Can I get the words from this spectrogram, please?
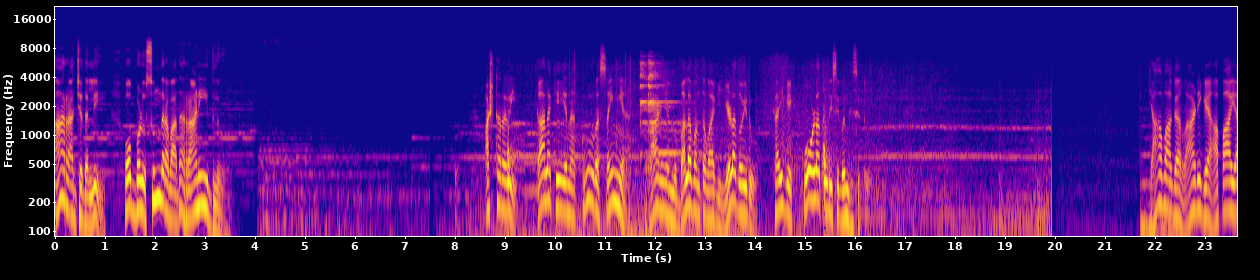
ಆ ರಾಜ್ಯದಲ್ಲಿ ಒಬ್ಬಳು ಸುಂದರವಾದ ರಾಣಿ ಇದ್ಲು. ಅಷ್ಟರಲ್ಲಿ ಕಾಲಕೇಯನ ಕ್ರೂರ ಸೈನ್ಯ ರಾಣಿಯನ್ನು ಬಲವಂತವಾಗಿ ಎಳೆದೊಯ್ದು ಕೈಗೆ ಕೋಳ ತೊಡಿಸಿ ಬಂಧಿಸಿತು. ಯಾವಾಗ ರಾಣಿಗೆ ಅಪಾಯ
